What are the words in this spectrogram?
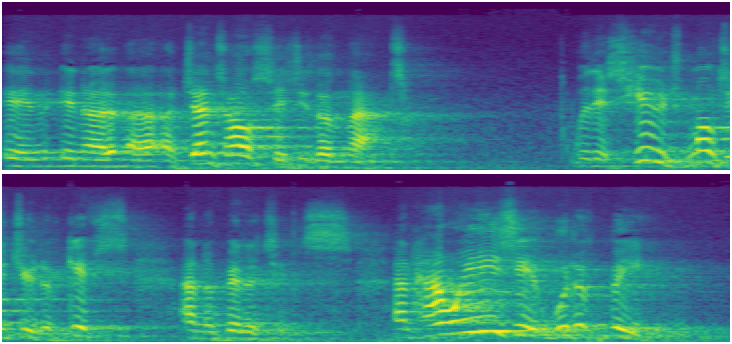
in, in a, a Gentile city than that, with this huge multitude of gifts and abilities. And how easy it would have been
